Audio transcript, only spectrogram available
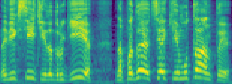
на Вик-Сити и на другие, нападают всякие мутанты.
